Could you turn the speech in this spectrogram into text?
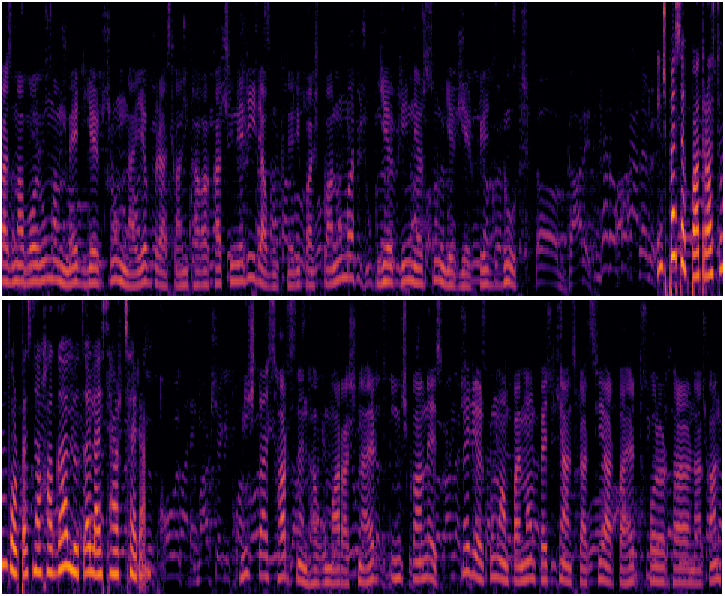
կազմավորումը մեր երկրում, նաեւ Վրաստանի քաղաքացիների իրավունքների պաշտպանումը երկրի ներսում եւ երկրից դուրս։ Ինչպես եք պատրաստվում որպես նախագահ լուծել այս հարցերը։ Միշտ այս հարցն են հղում առաջնահերթ ինչ կանես։ Մեր երկրում անպայման պետք է անցկացվի արտահերթ խորհրդարանական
